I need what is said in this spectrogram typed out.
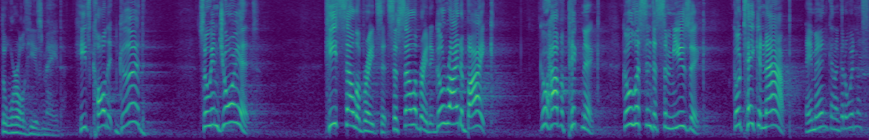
the world He has made. He's called it good. So enjoy it. He celebrates it. So celebrate it. Go ride a bike. Go have a picnic. Go listen to some music. Go take a nap. Amen? Can I get a witness?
